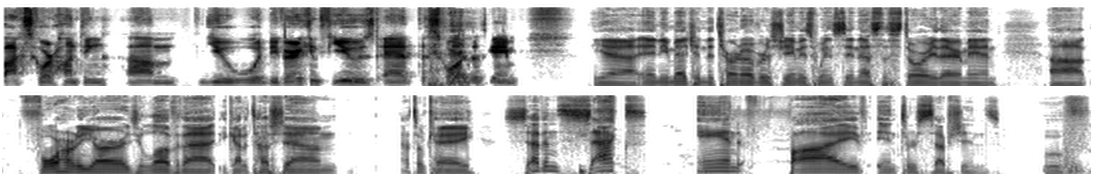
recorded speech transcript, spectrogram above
box score hunting, um, you would be very confused at the score of this game. Yeah, and you mentioned the turnovers, Jameis Winston. That's the story there, man. Uh, 400 yards, you love that. You got a touchdown. That's okay. Seven sacks and five interceptions. Oof.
